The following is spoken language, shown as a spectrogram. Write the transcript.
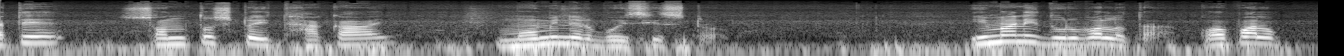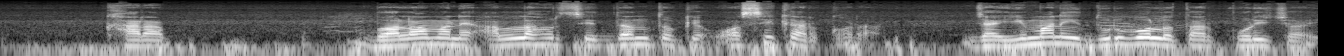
এতে সন্তুষ্টই থাকায় মমিনের বৈশিষ্ট্য। ইমানি দুর্বলতা, কপাল খারাপ। বলা মানে আল্লাহর সিদ্ধান্তকে অস্বীকার করা, যা ইমানই দুর্বলতার পরিচয়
